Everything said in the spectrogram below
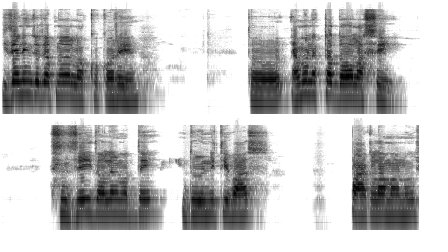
ইদানিং যদি আপনারা লক্ষ্য করেন, তো এমন একটা দল আছে, যেই দলের মধ্যে দুর্নীতিবাস পাগলা মানুষ,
